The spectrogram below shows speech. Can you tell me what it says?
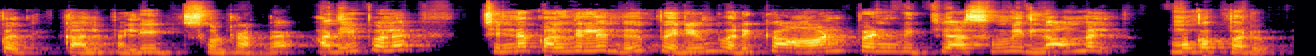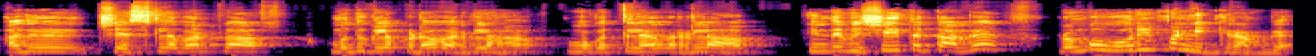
குதிக்கால் வலின்னு சொல்கிறாங்க அதே போல் சின்ன குழந்தையிலேருந்து பெரியவங்க வரைக்கும் ஆண் பெண் வித்தியாசம் இல்லாமல் முகப்பரு. அது செஸ்ல வரலாம் முதுகுல கூட வரலாம் முகத்துல வரலாம் இந்த விஷயத்துக்காக ரொம்ப உரி பண்ணிக்கிறாங்க.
